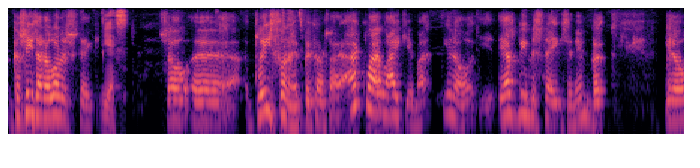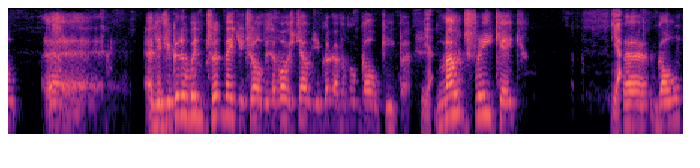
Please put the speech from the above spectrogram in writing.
because he's had a lot of stick. Yes. So uh, pleased for him because I, I quite like him. I, you know, there has been mistakes in him, but you know, uh, and if you're going to win tr- major trophies, I've always told you you've got to have a good goalkeeper. Yeah. Mount's free kick. Yeah. Uh, goal.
